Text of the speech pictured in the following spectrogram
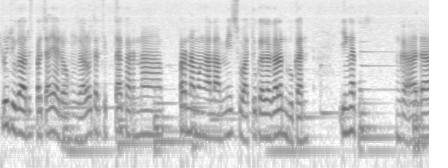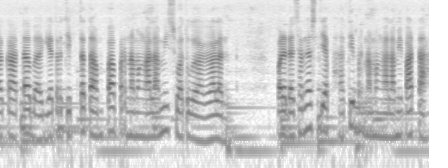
Lu juga harus percaya dong galau tercipta karena pernah mengalami suatu kegagalan bukan ingat nggak ada kata bahagia tercipta tanpa pernah mengalami suatu kegagalan. Pada dasarnya setiap hati pernah mengalami patah.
